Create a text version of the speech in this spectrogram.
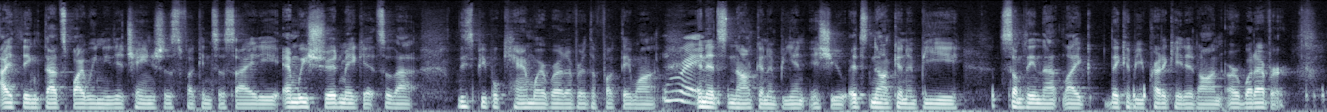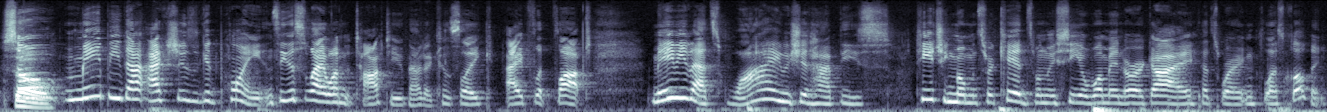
I think that's why we need to change this fucking society, and we should make it so that these people can wear whatever the fuck they want, Right. and it's not going to be an issue. It's not going to be something that like they could be predicated on or whatever. so So maybe that actually is a good point. And see, this is why I wanted to talk to you about it because, like, I flip flopped. Maybe that's why we should have these teaching moments for kids when we see a woman or a guy that's wearing less clothing.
